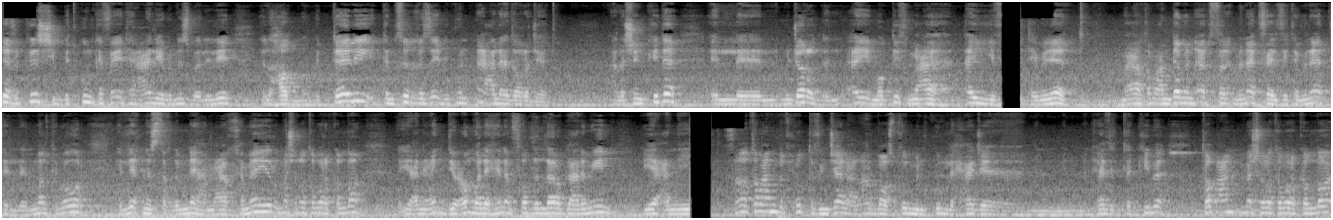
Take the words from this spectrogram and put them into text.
في الكرش بتكون كفاءتها عالية بالنسبة للإيه؟ الهضم. وبالتالي التمثيل الغذائي بيكون أعلى درجاته علشان كده مجرد اي ما تضيف معاها أي فيتامينات معاها طبعا ده من أكثر من اكفى الفيتامينات ال- ال Multi Power اللي إحنا استخدمناها مع الخماير. وما شاء الله تبارك الله يعني عندي عملاء هنا بفضل الله رب العالمين يعني فطبعا بتحط فنجان على أربع سطور من كل حاجة من من, من هذه التركيبة. طبعا ما شاء الله تبارك الله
